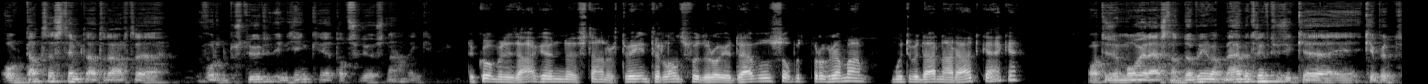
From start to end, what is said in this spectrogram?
ook dat stemt uiteraard voor het bestuur in Genk tot serieus nadenken. De komende dagen staan er twee interlands voor de Rode Duivels op het programma. Moeten we daar naar uitkijken? Oh, het is een mooie reis naar Dublin wat mij betreft. Dus ik, ik, heb het,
